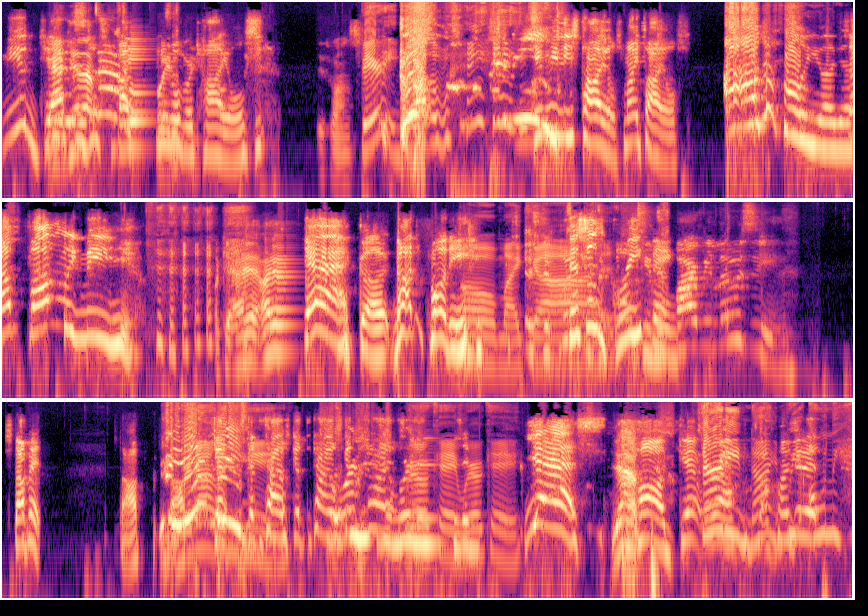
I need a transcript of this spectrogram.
Me and Jack Yeah, are yeah, just that- fighting over tiles. These ones. Barry, go away. Give me these tiles, my tiles. I- I'll just follow you, I guess. Stop following me, Okay, I, I, Jack. Uh, not funny. oh my It's the god. This is blue team, then griefing. Why are we losing? Stop it. Stop. Stop. Get, get the tiles. Get the tiles. Get the tiles. We're okay. We're okay. Yes. yes. Hog, get 39. We 100, only had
